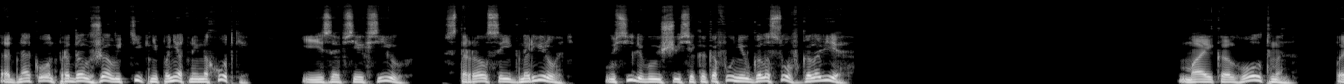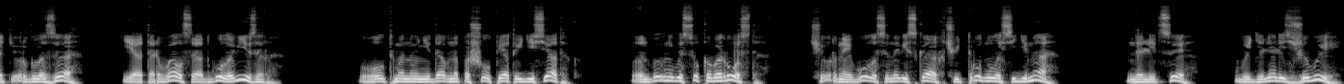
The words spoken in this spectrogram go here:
Однако он продолжал идти к непонятной находке и изо всех сил старался игнорировать усиливающуюся какофонию голосов в голове. Майкл Уолтман потер глаза и оторвался от головизора. Уолтману недавно пошел пятый десяток. Он был невысокого роста, черные волосы на висках чуть тронула седина. На лице выделялись живые,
